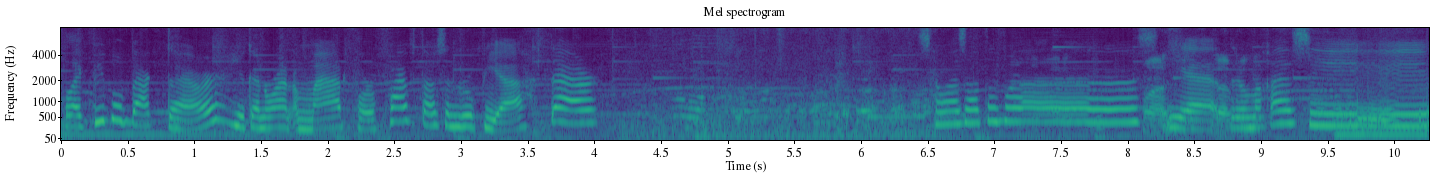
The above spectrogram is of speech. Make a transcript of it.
like people back there, you can rent a mat for 5,000 rupiah there. Salah satu. Makasih, Ya, terima kasih.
